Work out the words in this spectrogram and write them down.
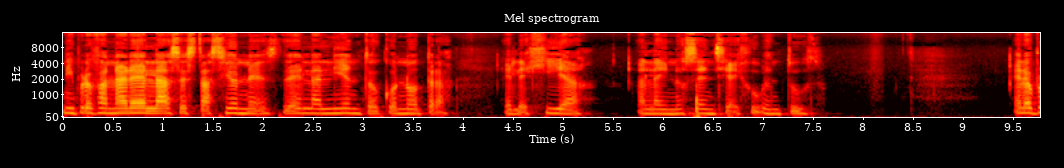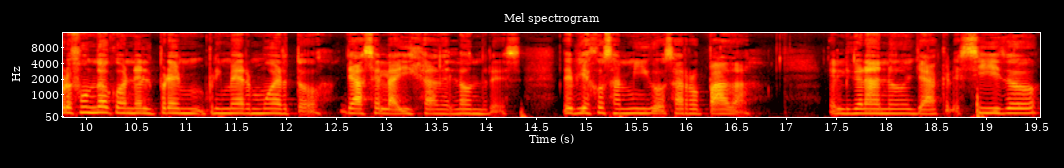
ni profanaré las estaciones del aliento con otra elegía a la inocencia y juventud. En lo profundo con el primer muerto yace la hija de Londres, de viejos amigos arropada, el grano ya crecido,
